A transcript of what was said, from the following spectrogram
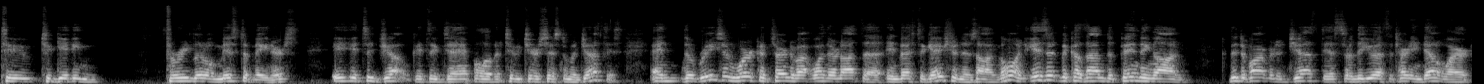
to to give him three little misdemeanors. It, it's a joke. It's an example of a two tier system of justice. And the reason we're concerned about whether or not the investigation is ongoing isn't because I'm depending on the Department of Justice or the U.S. Attorney in Delaware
